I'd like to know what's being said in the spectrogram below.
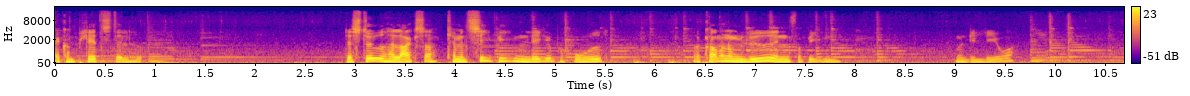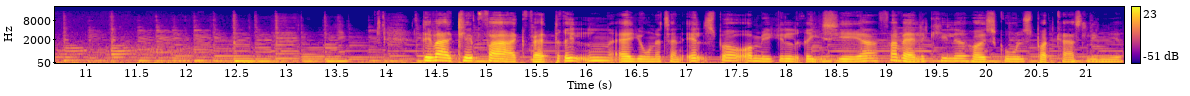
af komplet stillhed. Da støvet har lagt sig, kan man se bilen ligge på hovedet, og der kommer nogle lyde inden for bilen. Men de lever? Det var et klip fra Kvadrillen af Jonathan Elsborg og Mikkel Ries Jæger fra Vallekilde Højskoles podcastlinje.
